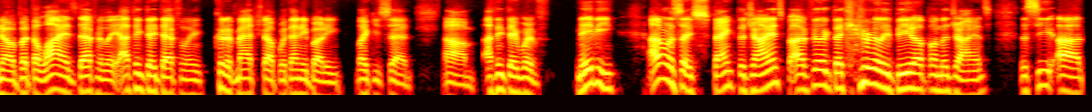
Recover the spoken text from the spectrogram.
You know, but the Lions definitely, I think they definitely could have matched up with anybody, like you said. Um, I think they would have maybe I don't want to say spanked the Giants, but I feel like they could really beat up on the Giants. The C, uh,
